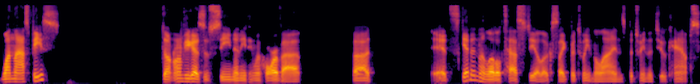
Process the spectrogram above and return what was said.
One last piece. Don't know if you guys have seen anything with Horvat, but it's getting a little testy, it looks like, between the lines between the two camps.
